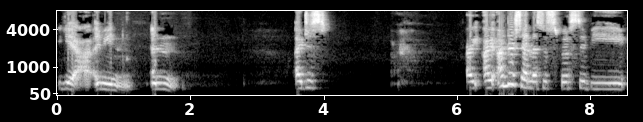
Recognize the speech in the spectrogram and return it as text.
yeah, I mean, and I just, I I understand this is supposed to be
